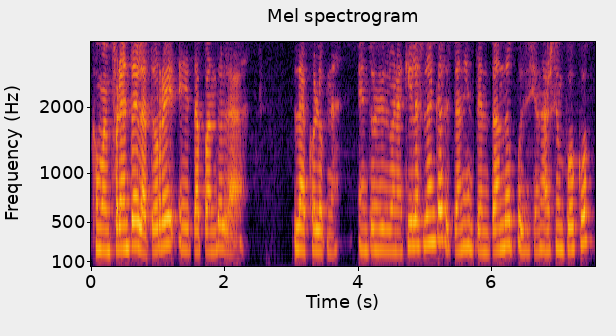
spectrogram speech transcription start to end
como enfrente de la torre, eh, tapando la, la columna. Entonces, bueno, aquí las blancas están intentando posicionarse un poco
